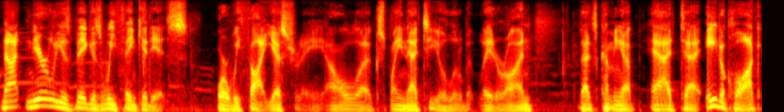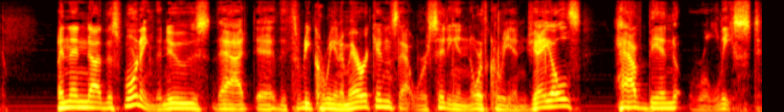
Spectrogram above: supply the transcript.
Not nearly as big as we think it is, or we thought yesterday. I'll uh, explain that to you a little bit later on. That's coming up at uh, 8 o'clock. And then uh, this morning, the news that the three Korean Americans that were sitting in North Korean jails have been released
